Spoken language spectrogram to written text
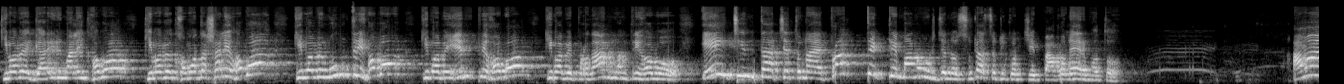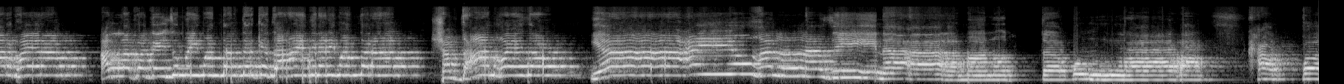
কীভাবে গাড়ির মালিক হব, কীভাবে ক্ষমতাশালী হব, কীভাবে মন্ত্রী হব, কীভাবে এমপি হব, কীভাবে প্রধানমন্ত্রী হব, এই চিন্তা, চেতনায় প্রত্যেকটি মানুষ যেন ছুটাছুটি করছে পাগলের মতো। আমার ভাইয়েরা আল্লাহ পাক এই জন্য ইমানদারদেরকে জানাই দিলেন ইমানদাররা সাবধান হয়ে যাও। ইয়া আইয়ুহাল্লাযীনা আমানুত্তাকুল্লাহা হাক্কা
